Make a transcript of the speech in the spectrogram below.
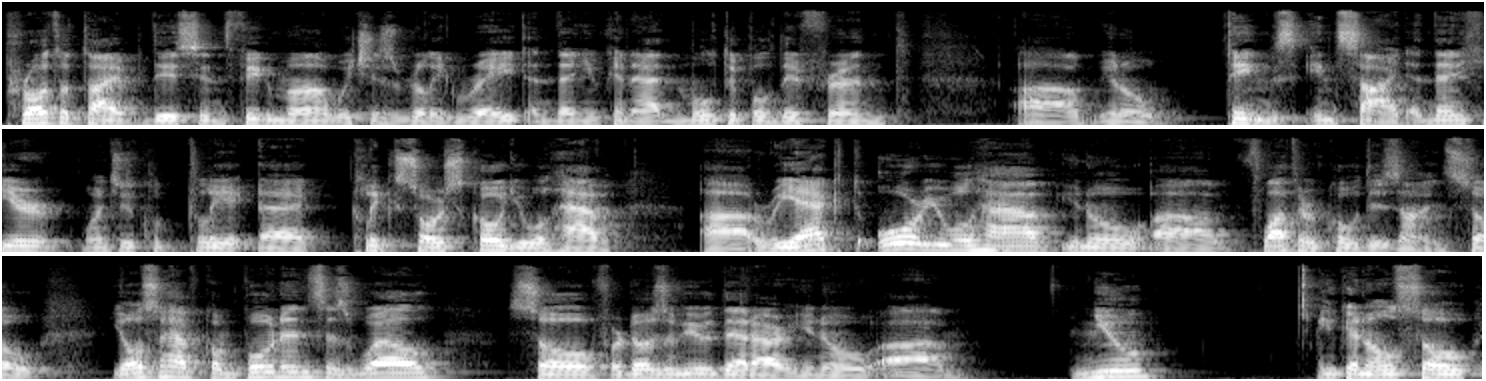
prototype this in Figma, which is really great. And then you can add multiple different, uh, you know, things inside. And then here, once you click, uh, click source code, you will have uh, React or you will have, you know, uh, Flutter code design. So you also have components as well. So for those of you that are, you know, um, new, you can also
